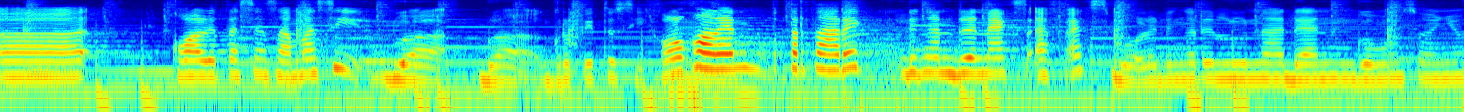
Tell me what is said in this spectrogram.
uh, kualitas yang sama sih dua dua grup itu sih. Kalau Hmm. kalian tertarik dengan The Next FX boleh dengerin Luna dan Gowong Sonyo.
